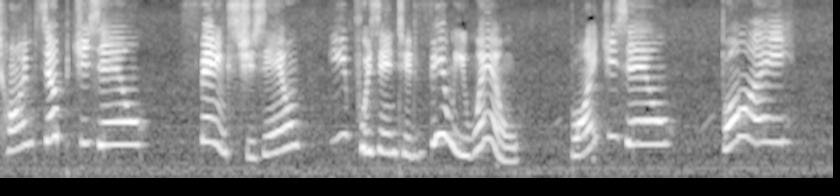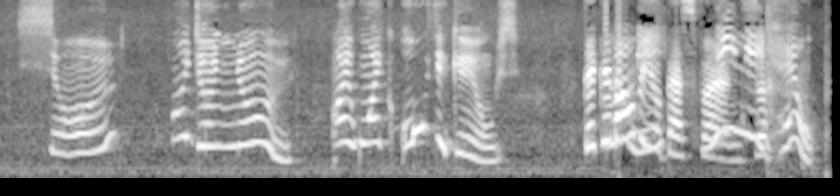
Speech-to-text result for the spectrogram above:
Time's up, Giselle. Thanks, Giselle. You presented very well. Bye, Giselle. Bye. So, I don't know. I like all the girls. They can all be your best friends. We need help.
